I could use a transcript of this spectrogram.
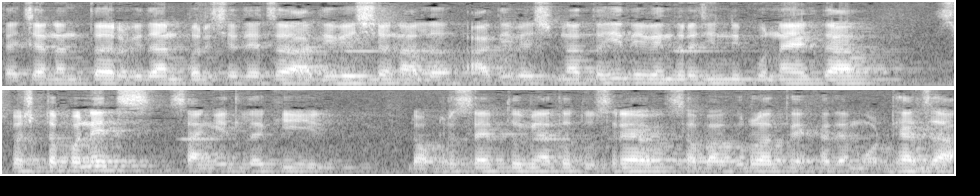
त्याच्यानंतर विधान परिषदेचं अधिवेशन आलं. अधिवेशनातही देवेंद्रजींनी पुन्हा एकदा स्पष्टपणेच सांगितलं की डॉक्टर साहेब तुम्ही आता दुसऱ्या सभागृहात एखाद्या मोठ्या जा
